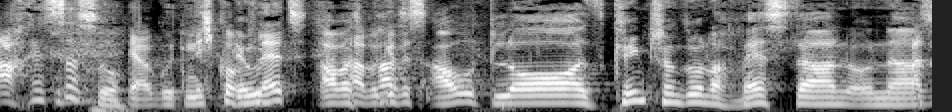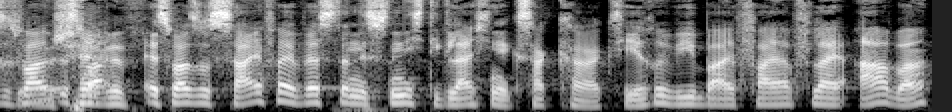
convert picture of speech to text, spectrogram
Ach, ist das so? Ja gut, nicht komplett, Ja, gut, aber es aber passt gewiss, Outlaw, es klingt schon so nach Western und nach also es war, äh, es war, Sheriff. es war so Sci-Fi-Western, es sind nicht die gleichen exakt Charaktere wie bei Firefly, aber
